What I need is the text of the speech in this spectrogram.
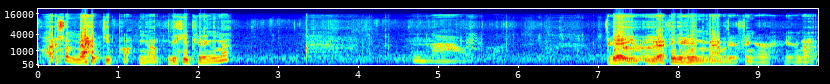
Why does the map keep popping up? You keep hitting the map? No. Yeah, you, you, I think you're hitting the map with your finger. You're not.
